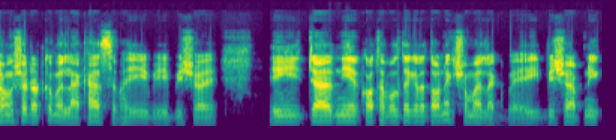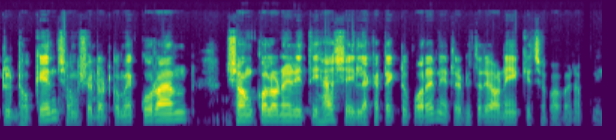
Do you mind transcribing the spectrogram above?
সংশয়.com এ লেখা আছে ভাই এই বিষয়ে। এইটা নিয়ে কথা বলতে গেলে তো অনেক সময় লাগবে। এই বিষয়ে আপনি একটু ঢোকেন সংশয়.com এ কোরআন সংকলনের ইতিহাস এই লেখাটা একটু পড়েন। এটার ভিতরে অনেক কিছু পাবেন আপনি।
